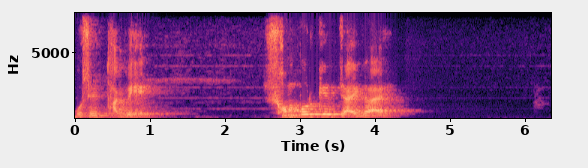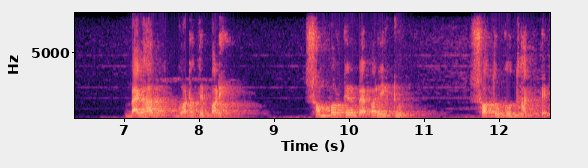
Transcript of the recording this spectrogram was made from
বসে থাকবে, সম্পর্কের জায়গায় ব্যাঘাত ঘটাতে পারে। সম্পর্কের ব্যাপারে একটু সতর্ক থাকবেন।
